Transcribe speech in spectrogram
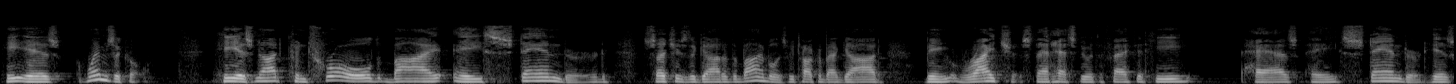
He is whimsical. He is not controlled by a standard such as the God of the Bible. As we talk about God being righteous, that has to do with the fact that He has a standard. His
